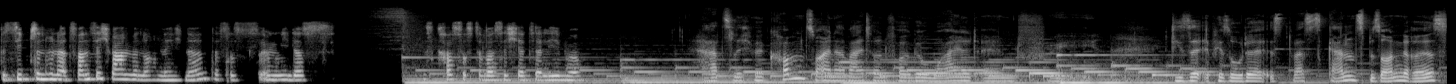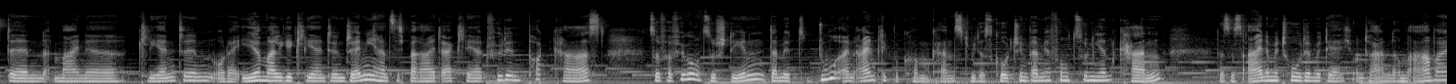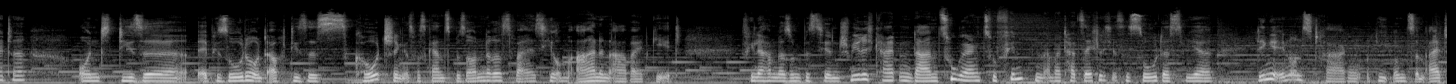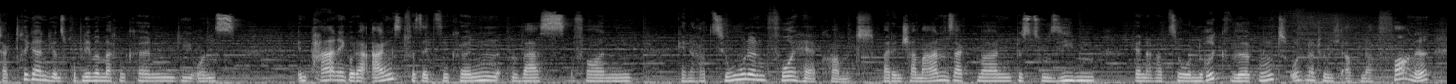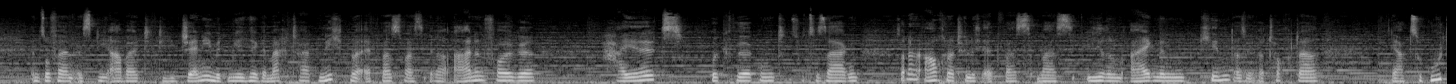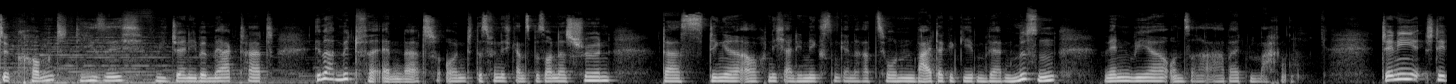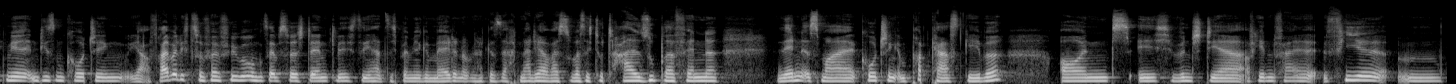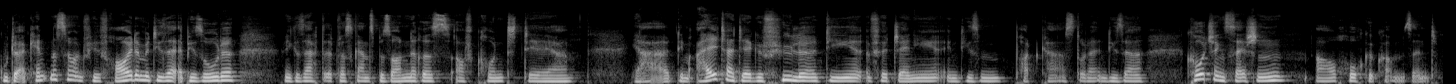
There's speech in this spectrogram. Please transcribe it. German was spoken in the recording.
bis 1720 waren wir noch nicht, ne? Das ist irgendwie das, das Krasseste, was ich jetzt erlebe. Herzlich willkommen zu einer weiteren Folge Wild and Free. Diese Episode ist was ganz Besonderes, denn meine Klientin oder ehemalige Klientin Jenny hat sich bereit erklärt, für den Podcast zur Verfügung zu stehen, damit du einen Einblick bekommen kannst, wie das Coaching bei mir funktionieren kann. Das ist eine Methode, mit der ich unter anderem arbeite. Und diese Episode und auch dieses Coaching ist was ganz Besonderes, weil es hier um Ahnenarbeit geht. Viele haben da so ein bisschen Schwierigkeiten, da einen Zugang zu finden, aber tatsächlich ist es so, dass wir Dinge in uns tragen, die uns im Alltag triggern, die uns Probleme machen können, die uns in Panik oder Angst versetzen können, was von Generationen vorher kommt. Bei den Schamanen sagt man bis zu sieben Generationen rückwirkend und natürlich auch nach vorne. Insofern ist die Arbeit, die Jenny mit mir hier gemacht hat, nicht nur etwas, was ihre Ahnenfolge heilt, rückwirkend sozusagen, sondern auch natürlich etwas, was ihrem eigenen Kind, also ihrer Tochter, ja, zugute kommt, die sich, wie Jenny bemerkt hat, immer mit verändert. Und das finde ich ganz besonders schön, dass Dinge auch nicht an die nächsten Generationen weitergegeben werden müssen, wenn wir unsere Arbeit machen. Jenny steht mir in diesem Coaching ja freiwillig zur Verfügung, selbstverständlich. Sie hat sich bei mir gemeldet und hat gesagt, Nadja, weißt du, was ich total super fände, wenn es mal Coaching im Podcast gäbe. Und ich wünsche dir auf jeden Fall viel ähm, gute Erkenntnisse und viel Freude mit dieser Episode. Wie gesagt, etwas ganz Besonderes aufgrund der ja, dem Alter der Gefühle, die für Jenny in diesem Podcast oder in dieser Coaching-Session auch hochgekommen sind.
